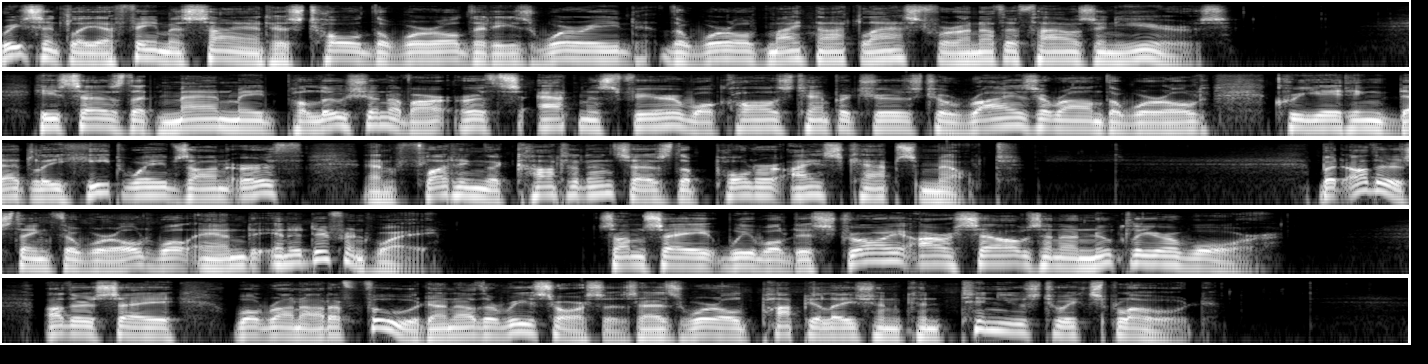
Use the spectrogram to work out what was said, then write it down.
Recently, a famous scientist told the world that he's worried the world might not last for another thousand years. He says that man made pollution of our Earth's atmosphere will cause temperatures to rise around the world, creating deadly heat waves on Earth and flooding the continents as the polar ice caps melt. But others think the world will end in a different way. Some say we will destroy ourselves in a nuclear war. Others say we'll run out of food and other resources as world population continues to explode.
